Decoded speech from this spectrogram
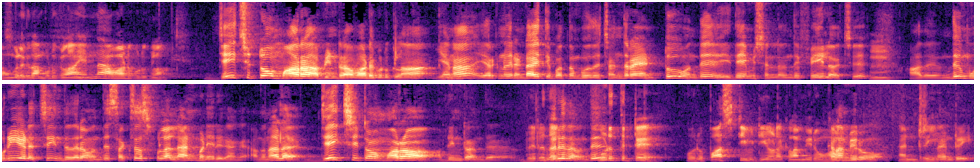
அவங்களுக்கு தான் கொடுக்கலாம். என்ன அவார்டு கொடுக்கலாம்? ஜெயிச்சிட்டோம் மாறா அப்படின்ற அவார்டு கொடுக்கலாம். ஏன்னா ஏற்கனவே ரெண்டாயிரத்தி பத்தொம்போது சந்திரயான் டூ வந்து இதே மிஷன்ல வந்து ஃபெயில் ஆச்சு. அதை வந்து முறியடிச்சு இந்த தடவை வந்து சக்ஸஸ்ஃபுல்லாக லேண்ட் பண்ணியிருக்காங்க. அதனால ஜெயிச்சிட்டோம் மாறா அப்படின்ற அந்த விருதை வந்து கொடுத்துட்டு ஒரு பாசிட்டிவிட்டியோட கிளம்பிடுவோம் கிளம்பிடுவோம் நன்றி. நன்றி.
